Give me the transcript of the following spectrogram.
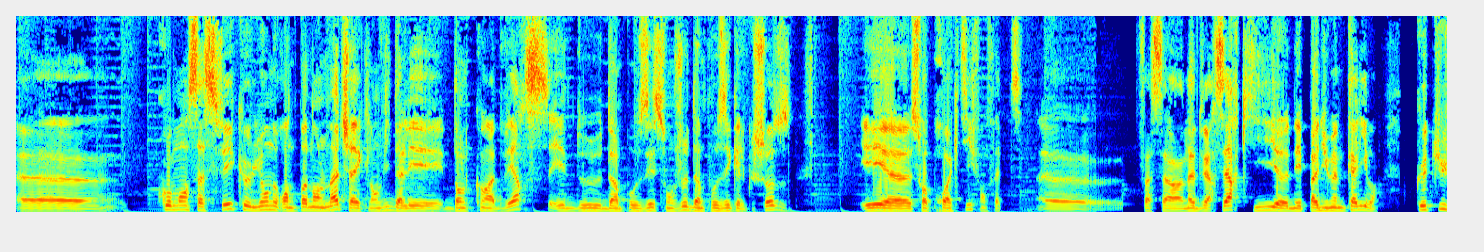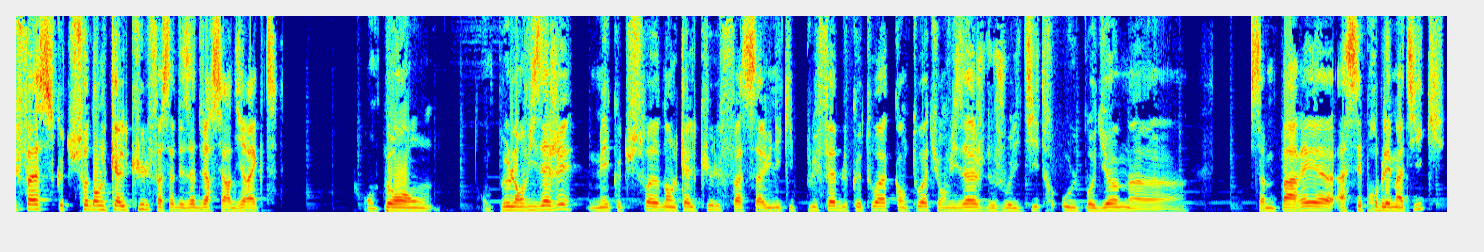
Euh, comment ça se fait que Lyon ne rentre pas dans le match avec l'envie d'aller dans le camp adverse et de d'imposer son jeu, d'imposer quelque chose et euh, soit proactif en fait face à un adversaire qui n'est pas du même calibre? Que tu fasses, que tu sois dans le calcul face à des adversaires directs, on peut l'envisager, mais que tu sois dans le calcul face à une équipe plus faible que toi, quand toi tu envisages de jouer le titre ou le podium, euh, ça me paraît euh, assez problématique.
